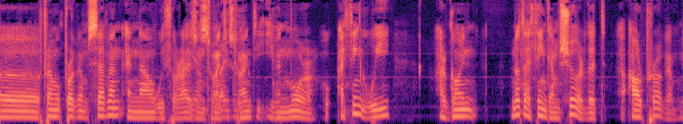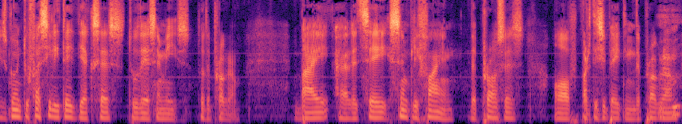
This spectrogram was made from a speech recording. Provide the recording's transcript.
uh, framework program 7 and now with horizon Yes, 2020 even more i think we are going not i think i'm sure that our program is going to facilitate the access to the smes to the program by uh, let's say simplifying the process of participating in the program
